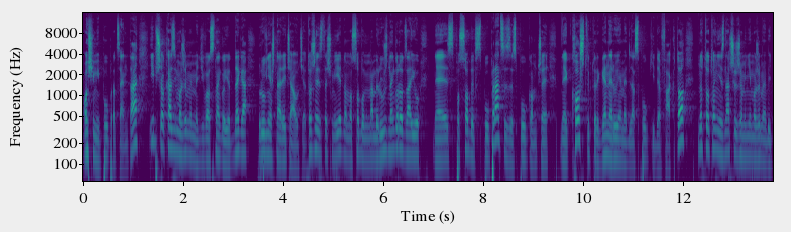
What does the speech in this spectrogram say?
8,5% i przy okazji możemy mieć własnego JDG również na ryczałcie. To, że jesteśmy jedną osobą i mamy różnego rodzaju e, sposoby współpracy ze spółką, czy e, koszty, które generujemy dla spółki de facto, no to to nie znaczy, że my nie możemy być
